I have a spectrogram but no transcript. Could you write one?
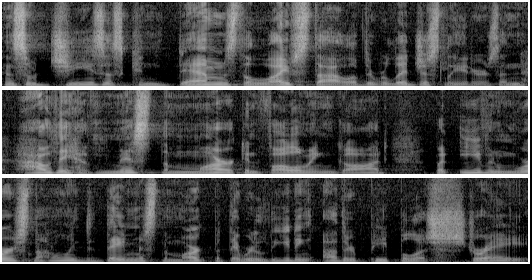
And so Jesus condemns the lifestyle of the religious leaders and how they have missed the mark in following God. But even worse, not only did they miss the mark, but they were leading other people astray.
